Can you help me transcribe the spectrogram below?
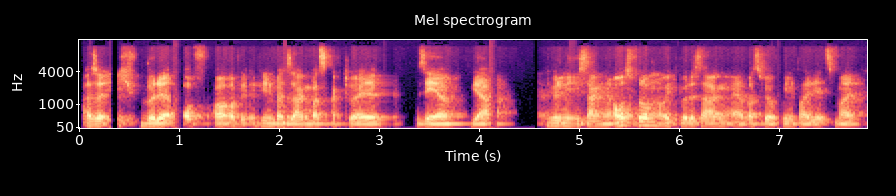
Also ich würde auf, auf jeden Fall sagen, was aktuell sehr, ja, ich würde nicht sagen Herausforderung, aber ich würde sagen, äh, was wir auf jeden Fall jetzt mal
